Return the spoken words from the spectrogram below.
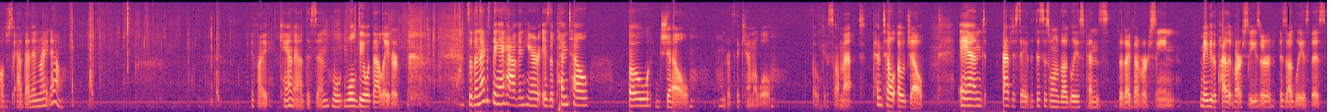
I'll just add that in right now. If I can add this in, we'll, we'll deal with that later. so the next thing I have in here is a Pentel O Gel. I wonder if the camera will focus on that. Pentel O Gel. And I have to say that this is one of the ugliest pens that I've ever seen. Maybe the Pilot Varsities are as ugly as this.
